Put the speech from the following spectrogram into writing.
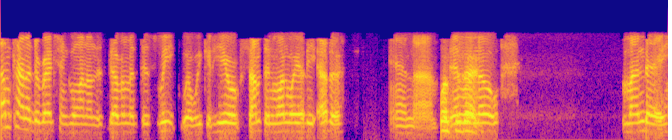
some kind of direction going on this government this week where we could hear something one way or the other, and uh, What's then we'll know Monday.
